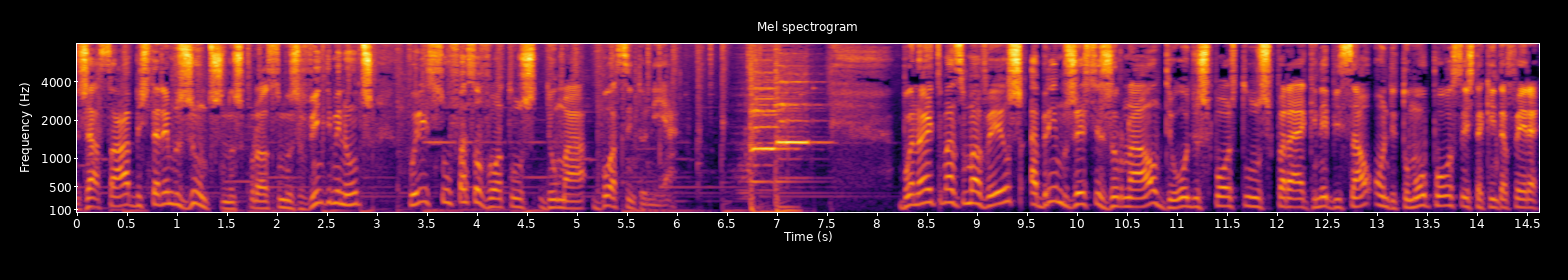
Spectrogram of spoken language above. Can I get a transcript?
Já sabe, estaremos juntos nos próximos 20 minutos, por isso faça votos de uma boa sintonia. Boa noite mais uma vez. Abrimos este jornal de olhos postos para a Guiné-Bissau, onde tomou posse esta quinta-feira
